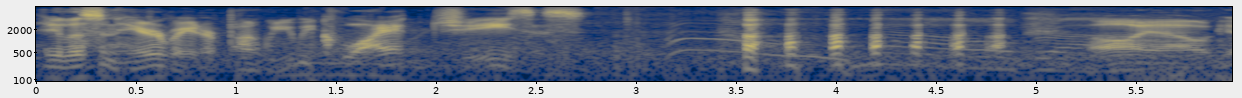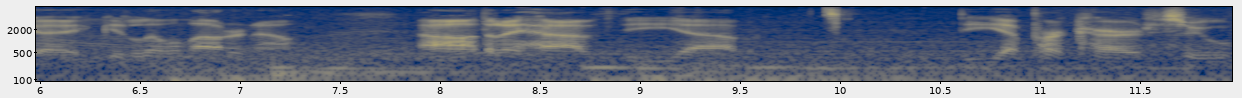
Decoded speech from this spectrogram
Hey, listen here, Raider Punk. Will you be quiet? Jesus. oh yeah, okay. Get a little louder now. Uh, then I have the um, the uh, perk card, so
